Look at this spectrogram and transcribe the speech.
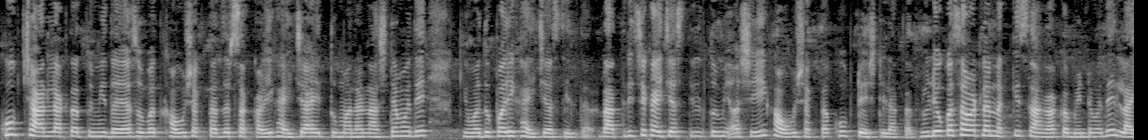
खूप छान लागतात. तुम्ही दह्यासोबत खाऊ शकता. जर सकाळी खायचे आहेत तुम्हाला नाश्त्यामध्ये किंवा दुपारी खायचे असतील तर. रात्रीचे खायचे असतील तुम्ही असेही खाऊ शकता. खूप टेस्टी लागतात. व्हिडिओ कसा वाटला नक्कीच सांगा. कमेंटमध्ये लाईक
